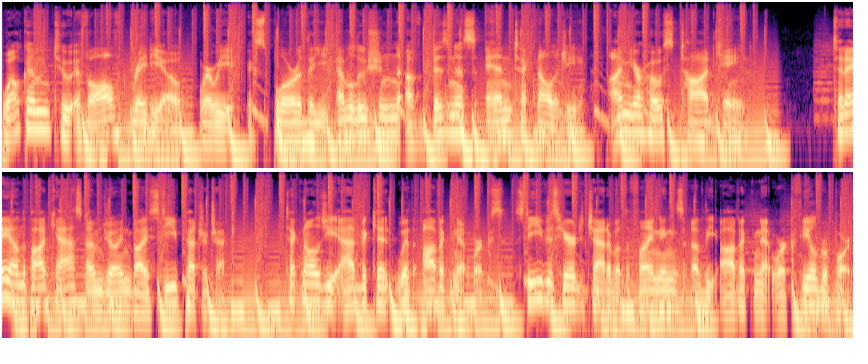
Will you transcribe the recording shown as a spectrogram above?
Welcome to Evolve Radio, where we explore the evolution of business and technology. I'm your host, Todd Kane. Today on the podcast, I'm joined by Steve Petryschuk, technology advocate with Auvik Networks. Steve is here to chat about the findings of the Auvik Network Field Report.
